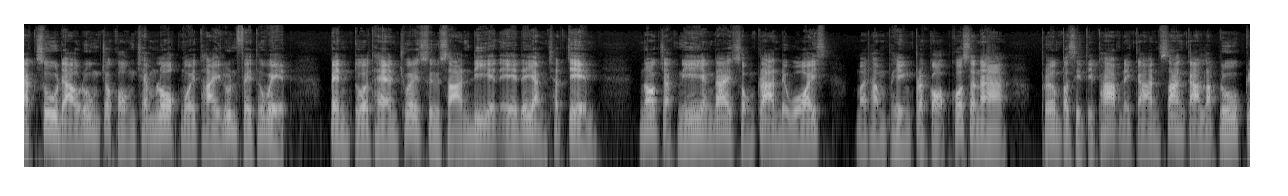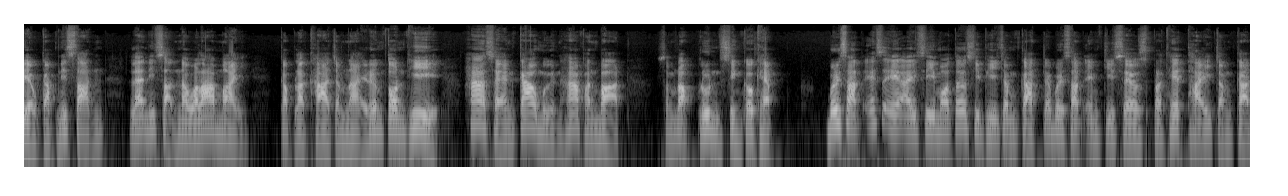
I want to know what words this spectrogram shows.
นักสู้ดาวรุ่งเจ้าของแชมป์โลกมวยไทยรุ่นเฟเธอร์เวทเป็นตัวแทนช่วยสื่อสาร DNA ได้อย่างชัดเจน นอกจากนี้ยังได้สงกรานต์ The Voice มาทำเพลงประกอบโฆษณา เพิ่มประสิทธิภาพในการสร้างการรับรู้เกี่ยวกับนิสสันและนิสสันนาวาร่าใหม่ กับราคาจำหน่ายเริ่มต้นที่ 595,000 บาทสำหรับรุ่น Single Cap บริษัท SAIC Motor CP จำกัด และบริษัท MG Sales ประเทศไทย จำกัด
